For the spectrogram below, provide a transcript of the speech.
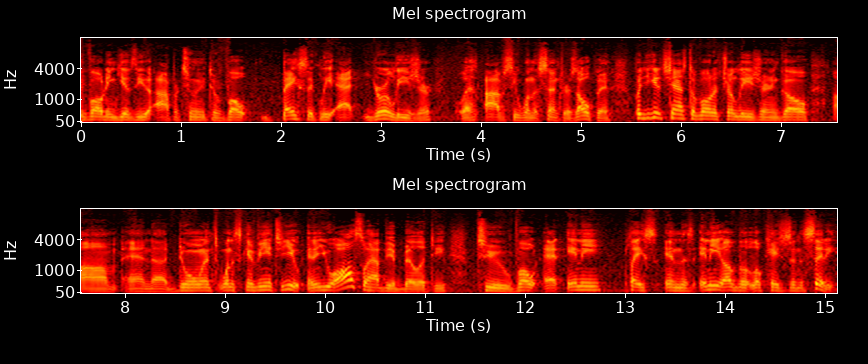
voting gives you the opportunity to vote basically at your leisure. obviously, when the center is open, but you get a chance to vote at your leisure and go um, and uh, do it when it's, when it's convenient to you. And you also have the ability to vote at any place in this, any of the locations in the city.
